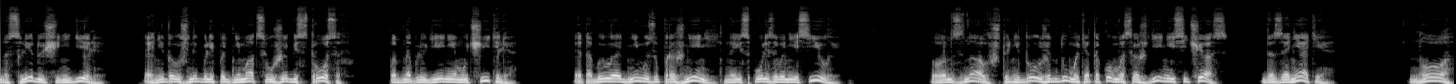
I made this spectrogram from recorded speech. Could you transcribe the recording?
На следующей неделе они должны были подниматься уже без тросов, под наблюдением учителя. Это было одним из упражнений на использование силы. Он знал, что не должен думать о таком восхождении сейчас, до занятия. Но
